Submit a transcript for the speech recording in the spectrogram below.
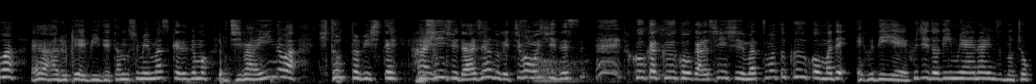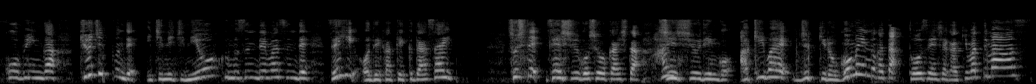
日はえー RKB で楽しめますけれども一番いいのはひとっ飛びして、はい。新州で味わうのが一番美味しいです。福岡空港から新州松本空港まで FDA 富士ドリームエアラインズの直行便が90分で1日2往復結んでますんでぜひお出かけくださいそして先週ご紹介した新州りんご秋葉え1 0キロ5名の方当選者が決まってます。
